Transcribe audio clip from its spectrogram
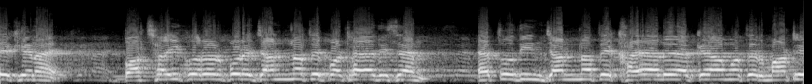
দেখে নাই, বাছাই করার পরে জান্নাতে পাঠায়া দিছেন এতদিন জান্নাতে খায়ালে কেয়ামতের মাঠে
